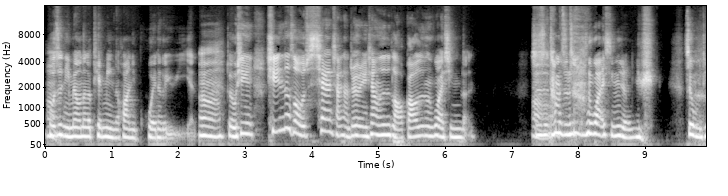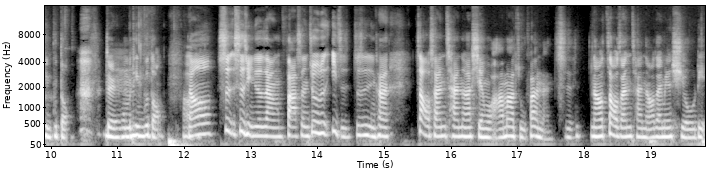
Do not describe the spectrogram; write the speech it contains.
嗯。或者是你没有那个天命的话，你不会那个语言。嗯。对我心里其实那时候，我现在想想就有点像是老高真的外星人，就是哦他们是不是外星人语，所以我们听不懂，对、我们听不懂。然后事事情就这样发生，就是一直就是你看赵三餐啊，嫌我阿嬷煮饭难吃，然后赵三餐，然后在那边修炼，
